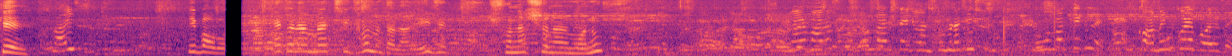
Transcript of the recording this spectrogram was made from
কে? এখানে আমরা আছি ধর্মতলা এই যে সোনার সোনার মানুষ। সোনার মানুষ প্রথমবার দেখলাম। তোমরা কি প্রথমবার দেখলে? Comment করে বলবে।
